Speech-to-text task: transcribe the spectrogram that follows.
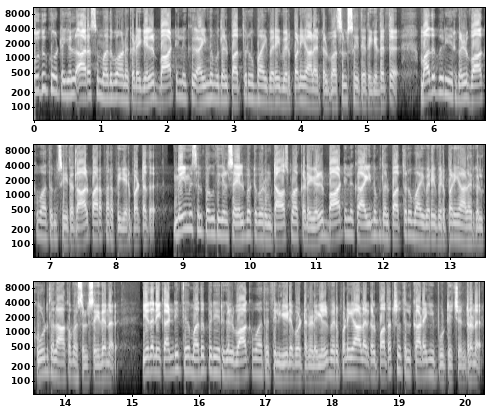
புதுக்கோட்டையில் அரசு மதுபான கடையில் பாட்டிலுக்கு ஐந்து முதல் பத்து ரூபாய் வரை விற்பனையாளர்கள் வசூல் செய்ததை எதிர்த்து மதுபிரியர்கள் வாக்குவாதம் செய்ததால் பரபரப்பு ஏற்பட்டது. மீமிசல் பகுதியில் செயல்பட்டு வரும் டாஸ்மாக் கடையில் பாட்டிலுக்கு ஐந்து முதல் பத்து ரூபாய் வரை விற்பனையாளர்கள் கூடுதலாக வசூல் செய்தனர். இதனை கண்டித்து மதுப்பிரியர்கள் வாக்குவாதத்தில் ஈடுபட்ட நிலையில் விற்பனையாளர்கள் பதற்றத்தில் கடையை பூட்டிச் சென்றனர்.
